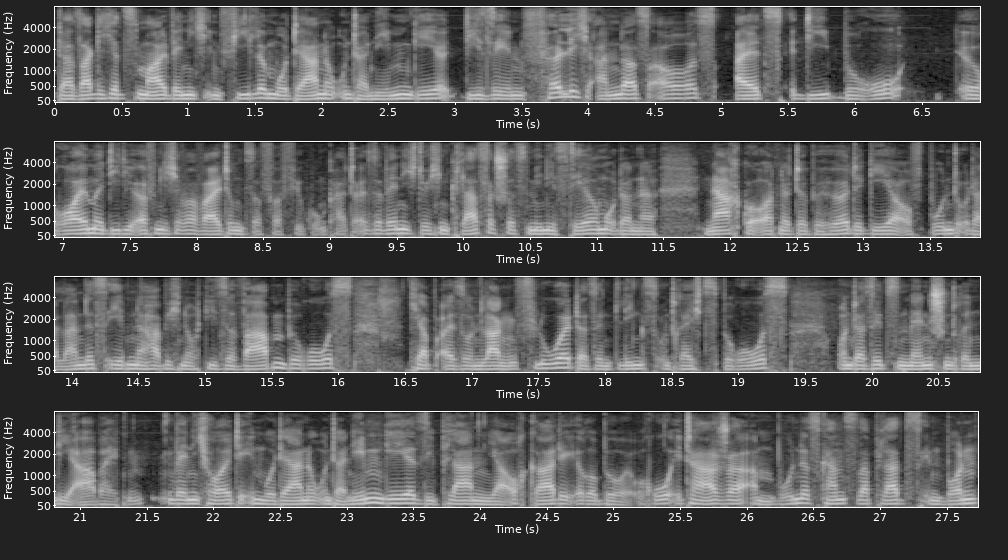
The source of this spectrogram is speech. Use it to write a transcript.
Da sage ich jetzt mal, wenn ich in viele moderne Unternehmen gehe, die sehen völlig anders aus als die Büro Räume, die die öffentliche Verwaltung zur Verfügung hat. Also wenn ich durch ein klassisches Ministerium oder eine nachgeordnete Behörde gehe auf Bund- oder Landesebene, habe ich noch diese Wabenbüros. Ich habe also einen langen Flur, da sind links und rechts Büros und da sitzen Menschen drin, die arbeiten. Wenn ich heute in moderne Unternehmen gehe, Sie planen ja auch gerade Ihre Büroetage am Bundeskanzlerplatz in Bonn,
